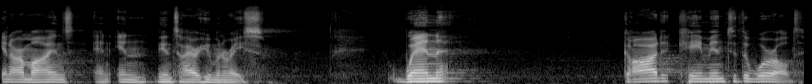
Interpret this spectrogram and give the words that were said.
in our minds, and in the entire human race. When God came into the world.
